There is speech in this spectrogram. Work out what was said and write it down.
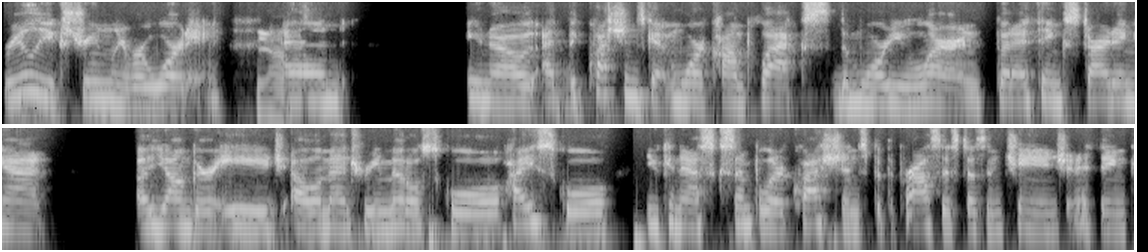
really extremely rewarding. Yeah. And you know, the questions get more complex the more you learn. But I think starting at a younger age, elementary, middle school, high school, you can ask simpler questions, but the process doesn't change. And I think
